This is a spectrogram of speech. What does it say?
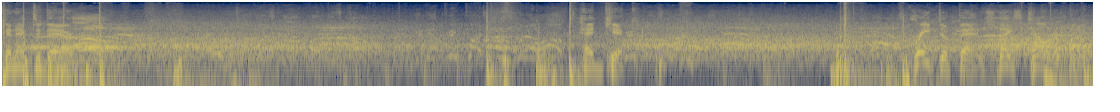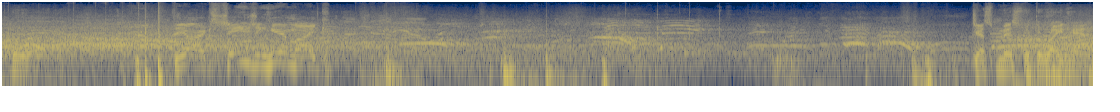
Connected there. Oh! Head kick. Great defense. Nice counter by Borg. They are exchanging here, Mike. Just missed with the right hand.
